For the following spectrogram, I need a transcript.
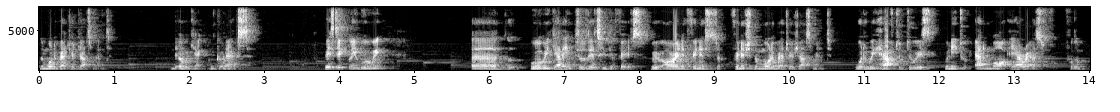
the multi-batch adjustment. Then we can go next. Basically, when we uh, when we get into this interface, we've already finished finished the multi-batch adjustment. What we have to do is we need to add more areas for the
